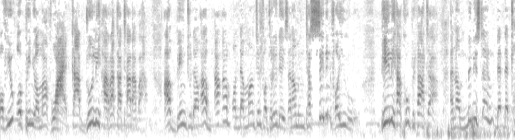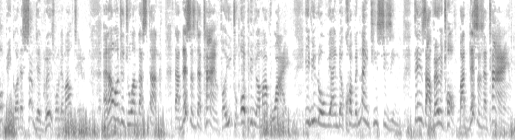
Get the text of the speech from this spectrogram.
of you open your mouth wide. I've been to the, I'm on the mountain for three days and I'm interceding for you. Billy Hakupihata, and I'm ministering the, the topic or the subject, grace from the mountain. And I want you to understand that this is the time for you to open your mouth wide. Even though we are in the COVID 19 season, things are very tough, but this is the time.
